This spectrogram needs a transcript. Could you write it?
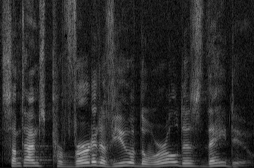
sometimes perverted a view of the world as they do.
